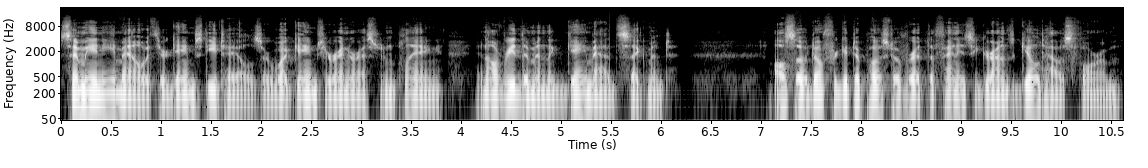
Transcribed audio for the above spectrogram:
send me an email with your game's details or what games you're interested in playing, and I'll read them in the game ads segment. Also, don't forget to post over at the Fantasy Grounds Guildhouse forum.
